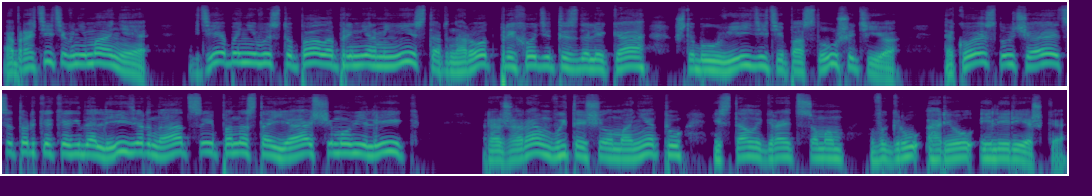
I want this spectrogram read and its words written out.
Обратите внимание, где бы ни выступала премьер-министр, народ приходит издалека, чтобы увидеть и послушать ее. Такое случается только когда лидер нации по-настоящему велик. Раджарам вытащил монету и стал играть с Сомом в игру «Орел или решка».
